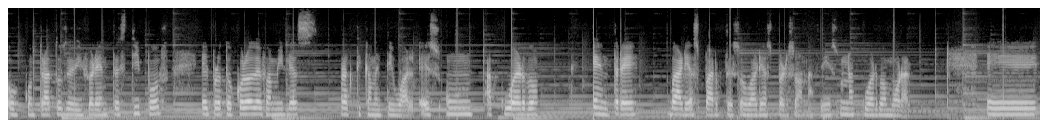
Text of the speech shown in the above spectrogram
o contratos de diferentes tipos, el protocolo de familia es prácticamente igual. Es un acuerdo entre varias partes o varias personas, y es un acuerdo moral. Eh,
